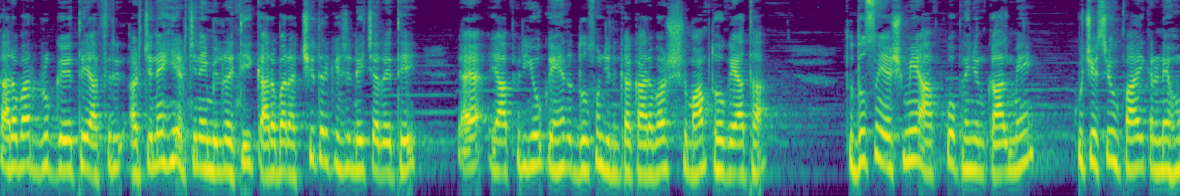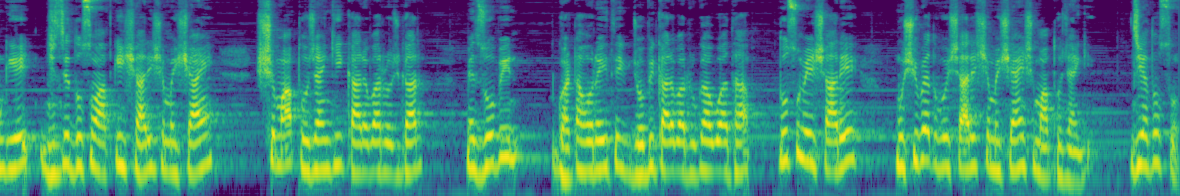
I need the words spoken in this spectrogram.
कारोबार रुक गए थे या फिर अड़चने ही अड़चने मिल रही थी कारोबार अच्छी तरीके से नहीं चल रहे थे या, या फिर यूँ कहें तो दोस्तों जिनका कारोबार समाप्त हो गया था। तो दोस्तों यश में आपको अपने जुनकाल में कुछ ऐसे उपाय करने होंगे जिनसे दोस्तों आपकी सारी समस्याएँ समाप्त हो जाएँगी। कारोबार, रोज़गार में जो भी घटा हो रही थी, जो भी कारोबार रुका हुआ था, दोस्तों मेरे सारे मुसीबत, वो सारी समस्याएँ समाप्त हो जाएँगी। जी हाँ दोस्तों,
